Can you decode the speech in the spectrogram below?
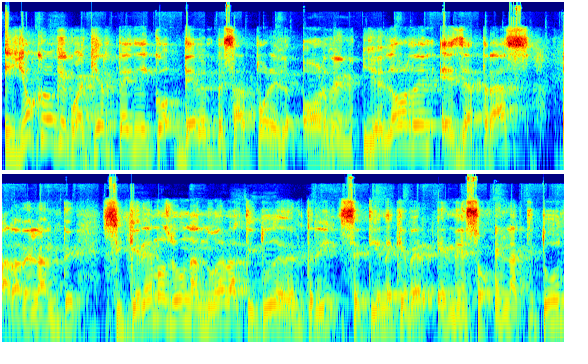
Y yo creo que cualquier técnico debe empezar por el orden. Y el orden es de atrás para adelante. Si queremos ver una nueva actitud en el tri, se tiene que ver en eso, en la actitud,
